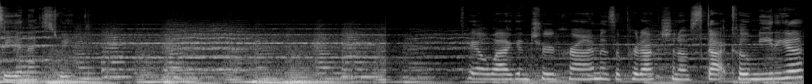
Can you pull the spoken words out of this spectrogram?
See you next week. Tailwagon True Crime is a production of Scottco Media,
